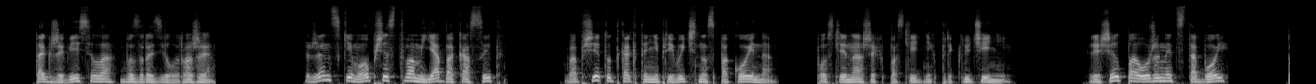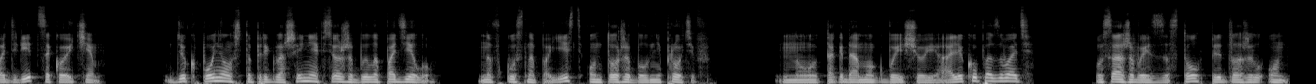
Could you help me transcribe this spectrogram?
– так же весело возразил Роже. «Женским обществом я пока сыт. Вообще тут как-то непривычно спокойно после наших последних приключений. Решил поужинать с тобой, поделиться кое-чем. Дюк понял, что приглашение все же было по делу, но вкусно поесть он тоже был не против. «Ну, тогда мог бы еще и Алику позвать», — усаживаясь за стол, предложил он.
